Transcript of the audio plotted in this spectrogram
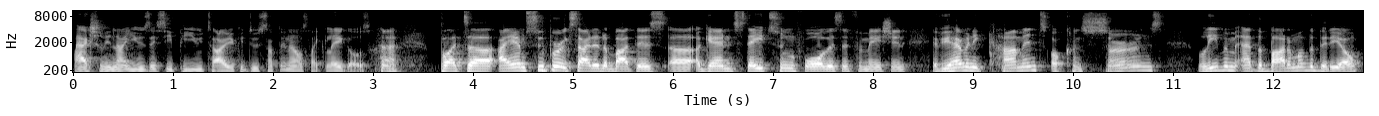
actually not use a CPU tower, you could do something else like Legos. but uh, I am super excited about this. Uh, again, stay tuned for all this information. If you have any comments or concerns, leave them at the bottom of the video.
